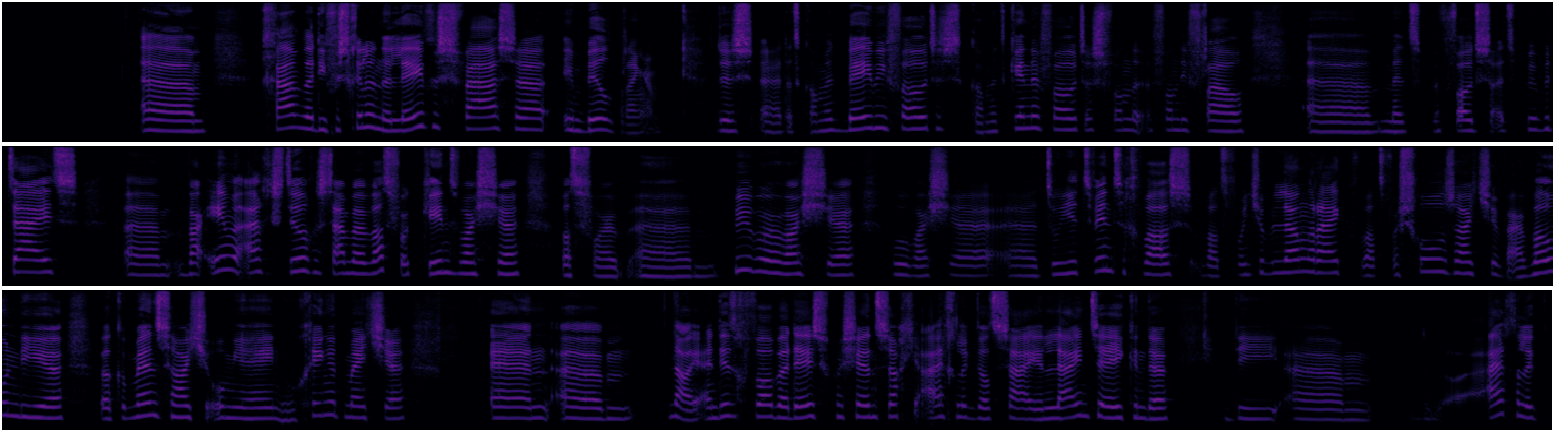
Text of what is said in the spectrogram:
um, gaan we die verschillende levensfasen in beeld brengen. Dus uh, dat kan met babyfoto's, kan met kinderfoto's van, de, van die vrouw, uh, met foto's uit de puberteit, um, waarin we eigenlijk stilgestaan bij wat voor kind was je, wat voor um, puber was je, hoe was je uh, toen je twintig was, wat vond je belangrijk, wat voor school zat je, waar woonde je, welke mensen had je om je heen, hoe ging het met je. En nou ja, in dit geval bij deze patiënt zag je eigenlijk dat zij een lijn tekende die eigenlijk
